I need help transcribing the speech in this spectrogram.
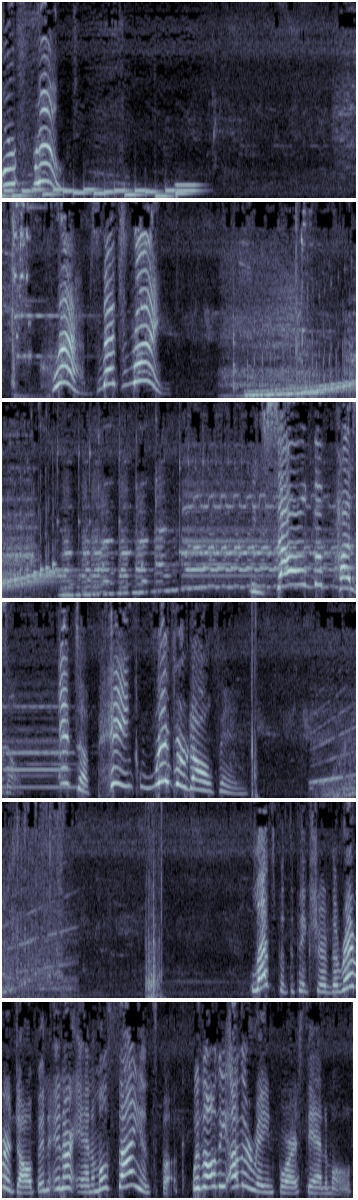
or fruit? We solved the puzzle. It's a pink river dolphin. Let's put the picture of the river dolphin in our animal science book with all the other rainforest animals.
